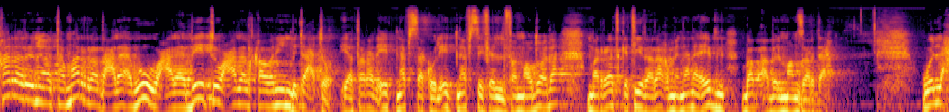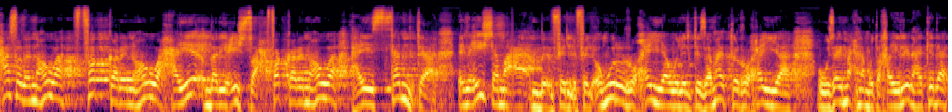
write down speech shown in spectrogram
قرر إنه يتمرد على أبوه على بيته وعلى القوانين بتاعته. يا ترى لقيت نفسك ولقيت نفسي في الموضوع ده؟ مرات كتيرة رغم إن أنا ابن ببقى بالمنظر ده. واللي حصل إن هو فكر إن هو هيقدر يعيش صح فكر إن هو هيستمتع. العيشة مع في, في الأمور الروحية والالتزامات الروحية وزي ما إحنا متخيلينها كده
